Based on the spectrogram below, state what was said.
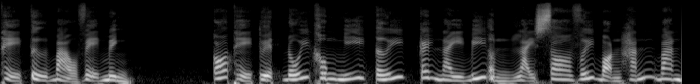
thể tự bảo vệ mình. Có thể tuyệt đối không nghĩ tới cái này bí ẩn lại so với bọn hắn ban.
